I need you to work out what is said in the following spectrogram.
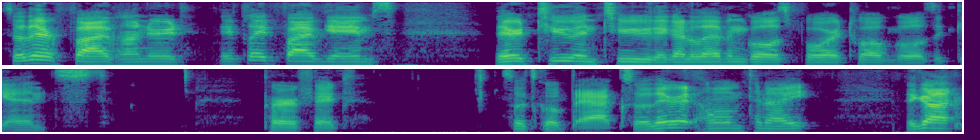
So they're 500. They played five games. They're two and two. They got 11 goals for, 12 goals against. Perfect. So let's go back. So they're at home tonight. They got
